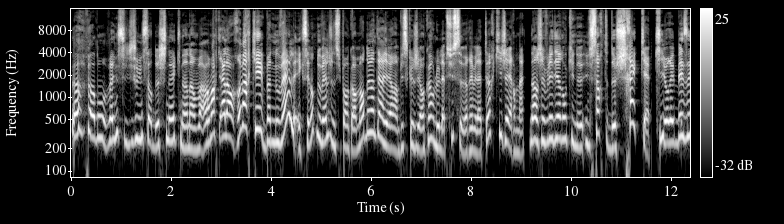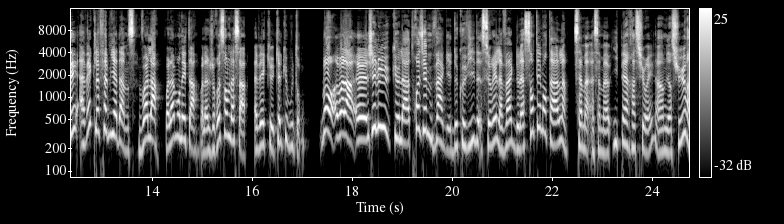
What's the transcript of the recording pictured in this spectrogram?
Ah, pardon, une, une sorte de schneck. Non, non, bah, remarquez. Alors, remarquez, bonne nouvelle, excellente nouvelle, je ne suis pas encore morte de l'intérieur, hein, puisque j'ai encore le lapsus euh, révélateur qui germe. Non, je voulais dire donc une, une sorte de Shrek qui aurait baisé avec la famille Adams. Voilà, voilà mon état. Voilà, je ressemble à ça, avec euh, quelques boutons. Bon, voilà, euh, j'ai lu que la troisième vague de Covid serait la vague de la santé mentale. Ça m'a, ça m'a hyper rassuré, hein, bien sûr.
